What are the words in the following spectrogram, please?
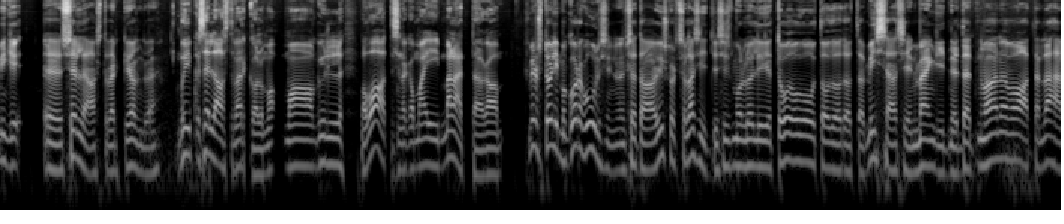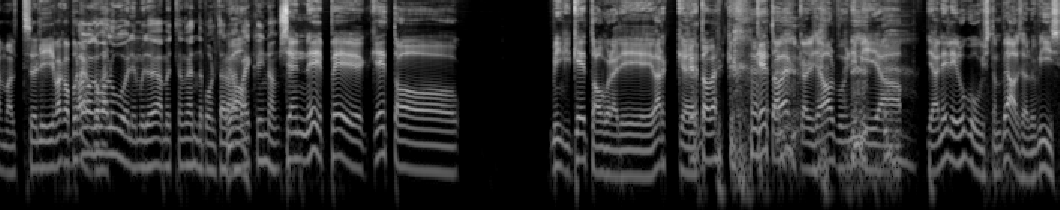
mingi äh, selle aasta värk ei olnud või? võib ka selle aasta värk olla, ma, ma küll, ma vaatasin, aga ma ei mäleta, aga minu arust oli, ma korra kuulsin seda, ükskord sa lasid ja siis mul oli, et oot-oot-oot-oot, mis sa siin mängid nüüd, et ma vaatan lähemalt, see oli väga põnev väga kõva. lugu oli muidu ja ma ütlen ka enda poolt ära väike hinnang. see on EP Geto, mingi Geto kuradi värk. Geto värk. Geto värk oli see albumi nimi ja, ja neli lugu vist on peal seal või viis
